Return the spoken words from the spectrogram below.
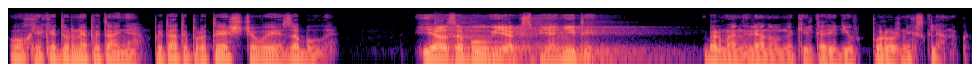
Ох, яке дурне питання питати про те, що ви забули. Я забув, як сп'яніти. Бермен глянув на кілька рядів порожніх склянок.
